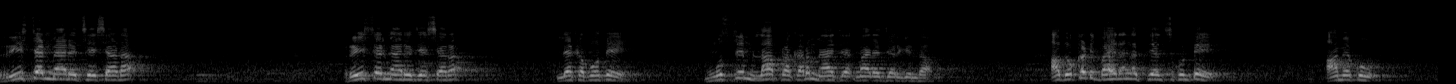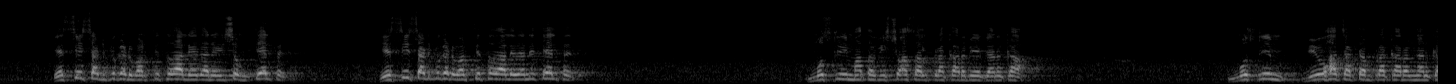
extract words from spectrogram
రిజిస్టర్డ్ మ్యారేజ్ చేశాడా? రిజిస్టర్డ్ మ్యారేజ్ చేశారా? లేకపోతే ముస్లిం లా ప్రకారం మ్యారేజ్ మ్యారేజ్ జరిగిందా? అదొక్కటి బహిరంగ తేల్చుకుంటే ఆమెకు ఎస్సీ సర్టిఫికేట్ వర్తిస్తుందా లేదా అనే విషయం తేలుతుంది. ఎస్సీ సర్టిఫికేట్ వర్తిస్తుందా లేదని తేలుతుంది. ముస్లిం మత విశ్వాసాల ప్రకారమే గనక ముస్లిం వివాహ చట్టం ప్రకారం కనుక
